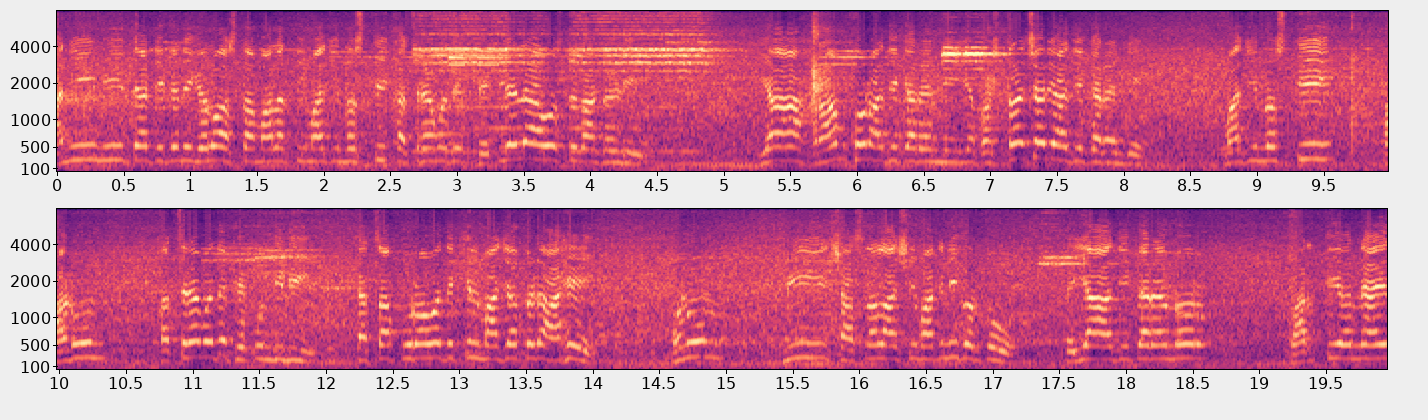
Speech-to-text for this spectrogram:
आणि मी त्या ठिकाणी गेलो असता मला ती माझी नसती कचऱ्यामध्ये फेकलेल्या अवस्थेत आढळली. या हरामखोर अधिकाऱ्यांनी या भ्रष्टाचारी अधिकाऱ्यांनी माझी नसती फाडून कचऱ्यामध्ये फेकून दिली. त्याचा पुरावा देखील माझ्याकडं आहे. म्हणून मी शासनाला अशी मागणी करतो तर या अधिकाऱ्यांवर भारतीय न्याय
